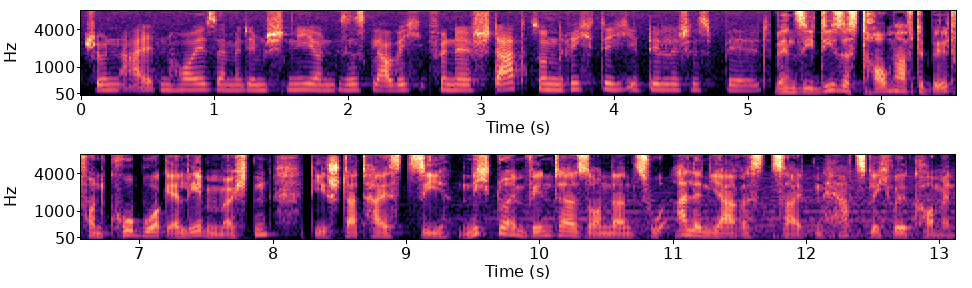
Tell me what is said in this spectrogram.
schönen alten Häuser mit dem Schnee. Und es ist, glaube ich, für eine Stadt so ein richtig idyllisches Bild. Wenn Sie dieses traumhafte Bild von Coburg erleben möchten, die Stadt heißt Sie nicht nur im Winter, sondern zu allen Jahreszeiten herzlich willkommen.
